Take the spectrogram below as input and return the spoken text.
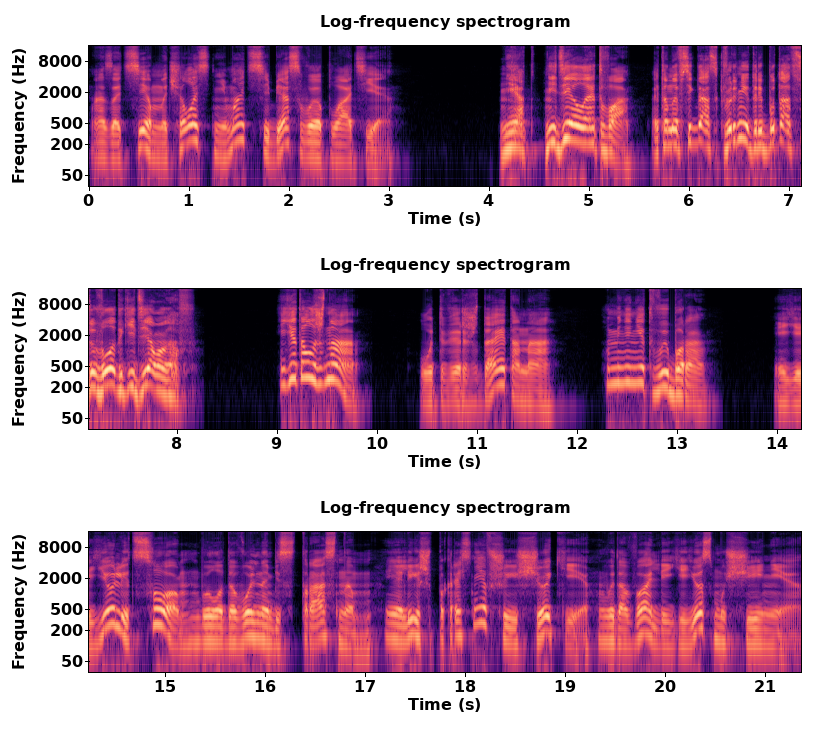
а затем начала снимать с себя свое платье. «Нет, не делай этого! Это навсегда сквернит репутацию владыки демонов!» «Я должна!» — утверждает она. «У меня нет выбора». Ее лицо было довольно бесстрастным, и лишь покрасневшие щеки выдавали ее смущение.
